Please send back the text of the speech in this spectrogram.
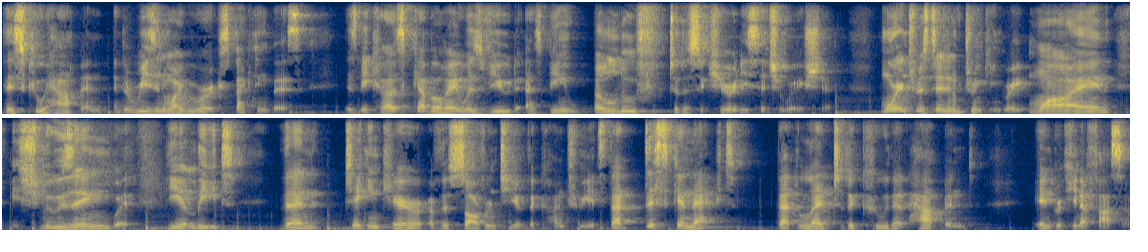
this coup happened and the reason why we were expecting this is because Kabore was viewed as being aloof to the security situation, more interested in drinking great wine, schmoozing with the elite than taking care of the sovereignty of the country. It's that disconnect that led to the coup that happened in Burkina Faso.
